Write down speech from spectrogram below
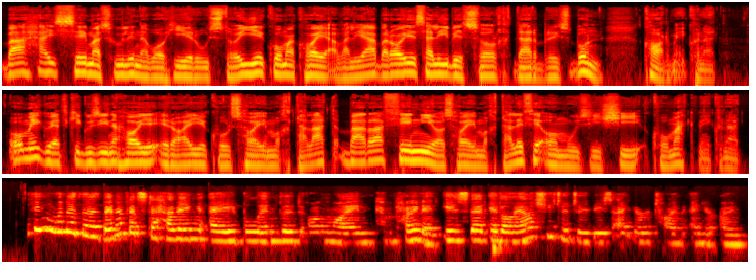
به حیث مسئول نواحی روستایی کمک های اولیه برای صلیب سرخ در بریسبون کار می کند. او می گوید که گزینه های ارائه کورس های مختلط بر رفع نیازهای مختلف آموزشی کمک می کند. The benefits to having a blended online component is that it allows you to do this at your time and your own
